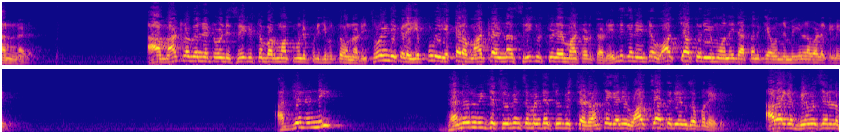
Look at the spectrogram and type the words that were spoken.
అన్నాడు. ఆ మాటలు విన్నటువంటి శ్రీకృష్ణ పరమాత్ముడు ఇప్పుడు చెబుతూ ఉన్నాడు చూడండి ఇక్కడ ఎప్పుడు ఎక్కడ మాట్లాడినా శ్రీకృష్ణుడే మాట్లాడతాడు. ఎందుకని అంటే వాక్చాతుర్యము అనేది అతనికే ఉంది మిగిలిన వాళ్ళకి లేదు. అర్జునుణ్ణి ధనుర్విద్య చూపించమంటే చూపిస్తాడు అంతేగాని వాక్చాతుర్యం చూపలేడు. అలాగే భీమసేనుడు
